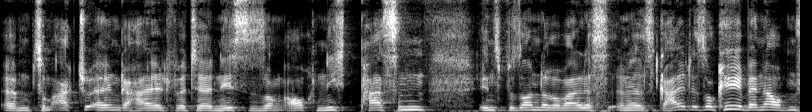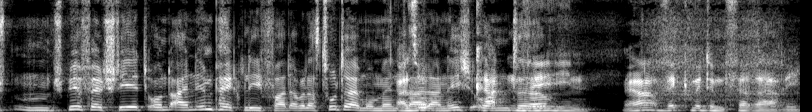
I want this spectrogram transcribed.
Ähm, zum aktuellen Gehalt wird der nächste Saison auch nicht passen. Insbesondere, weil das, das Gehalt ist okay, wenn er auf dem Spielfeld steht und einen Impact liefert. Aber das tut er im Moment also leider nicht. Und, äh, ihn. Ja, weg mit dem Ferrari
